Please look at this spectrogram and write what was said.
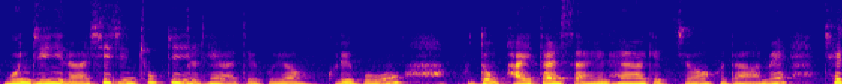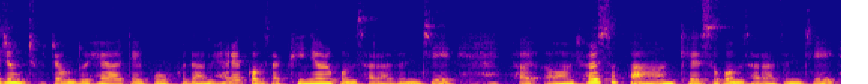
문진이나 시진 촉진을 해야 되고요. 그리고 보통 바이탈 사인 해야겠죠. 그 다음에 체중 측정도 해야 되고 그 다음에 혈액검사 빈혈검사라든지 혈, 어, 혈수판 개수검사라든지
